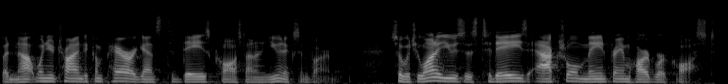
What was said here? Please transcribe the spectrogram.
but not when you're trying to compare against today's cost on a Unix environment. So what you want to use is today's actual mainframe hardware cost.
